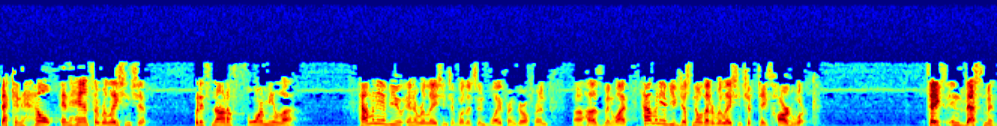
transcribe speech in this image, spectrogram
that can help enhance a relationship. But it's not a formula. How many of you in a relationship, whether it's in boyfriend, girlfriend, uh, husband, wife, how many of you just know that a relationship takes hard work? Takes investment.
